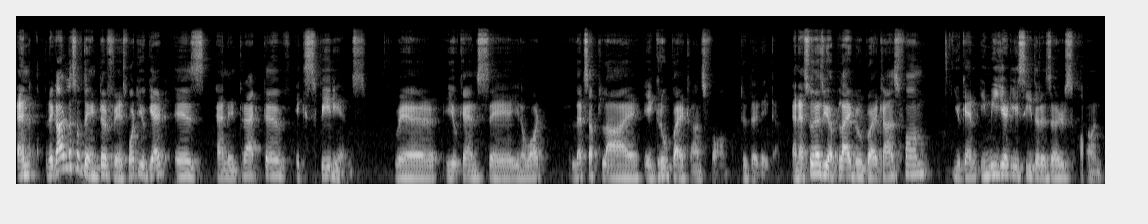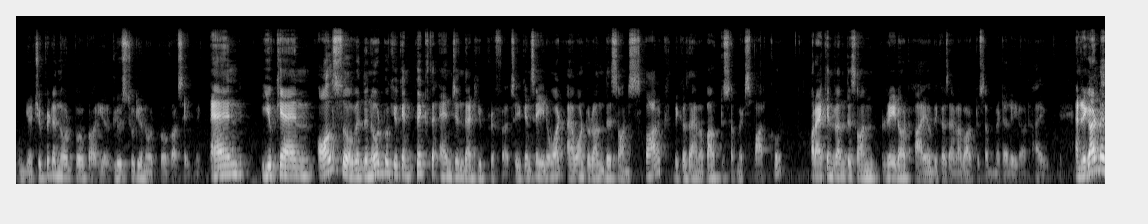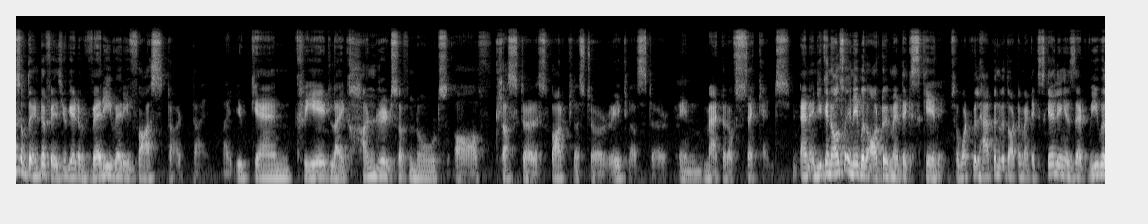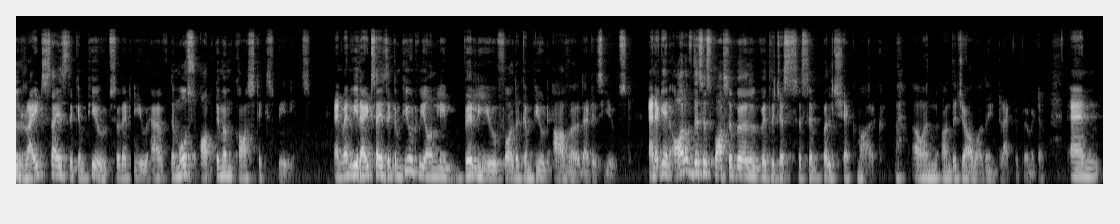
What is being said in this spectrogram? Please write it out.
And regardless of the interface, what you get is an interactive experience where you can say, you know what, let's apply a group by transform to the data. And as soon as you apply group by transform, you can immediately see the results on your Jupyter notebook or your Glue Studio notebook or SageMaker. And you can also with the notebook you can pick the engine that you prefer. So you can say you know what? I want to run this on spark because i'm about to submit spark code or i can run this on ray.io because i'm about to submit a ray.io code. And regardless of the interface you get a very very fast start time uh, you can create like hundreds of nodes of cluster, Spark cluster, Ray cluster in matter of seconds. And, and you can also enable automatic scaling. So what will happen with automatic scaling is that we will right size the compute so that you have the most optimum cost experience. And when we right size the compute, we only bill you for the compute hour that is used. And again, all of this is possible with just a simple check mark on, on the job or the interactive primitive. And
